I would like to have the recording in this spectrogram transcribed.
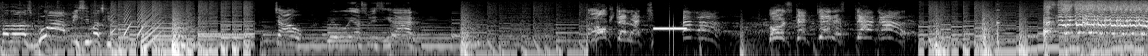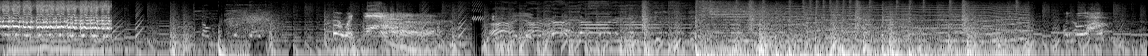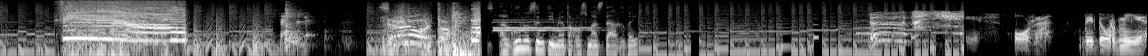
más todos guapísimos ¡Chao! ¡Me voy a suicidar! ¡Ote la ch... ¿Tú qué quieres que haga? Algunos centímetros más tarde... Es hora de dormir.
